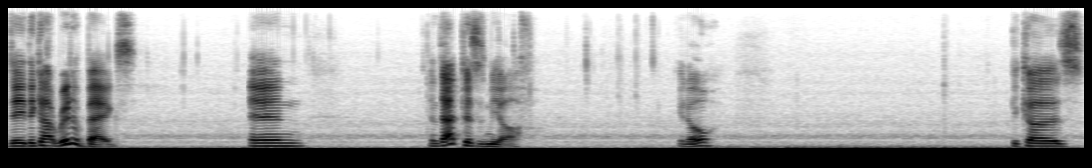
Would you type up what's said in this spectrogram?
they, they got rid of bags. And and that pisses me off. You know? Because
